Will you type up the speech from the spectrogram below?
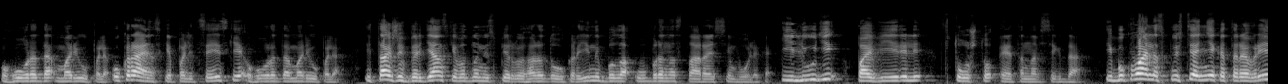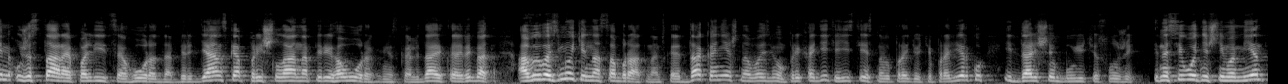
города Мариуполя. Украинские полицейские города Мариуполя. И также в Бердянске, в одном из первых городов Украины, была убрана старая символика. И люди поверили в то, что это навсегда. И буквально спустя некоторое время уже старая полиция города Бердянска пришла на переговоры, мне сказали, да, и сказали, ребята, а вы возьмете нас обратно? Им сказали, да, конечно, возьмем, приходите, естественно, вы пройдете проверку и дальше будете служить. И на сегодняшний момент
